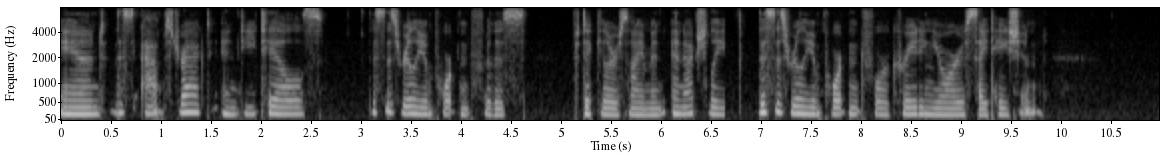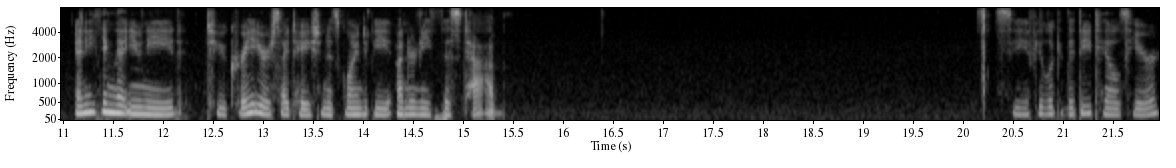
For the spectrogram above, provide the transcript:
and this abstract and details, this is really important for this particular assignment, and actually this is really important for creating your citation. Anything that you need to create your citation is going to be underneath this tab. See, if you look at the details here,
